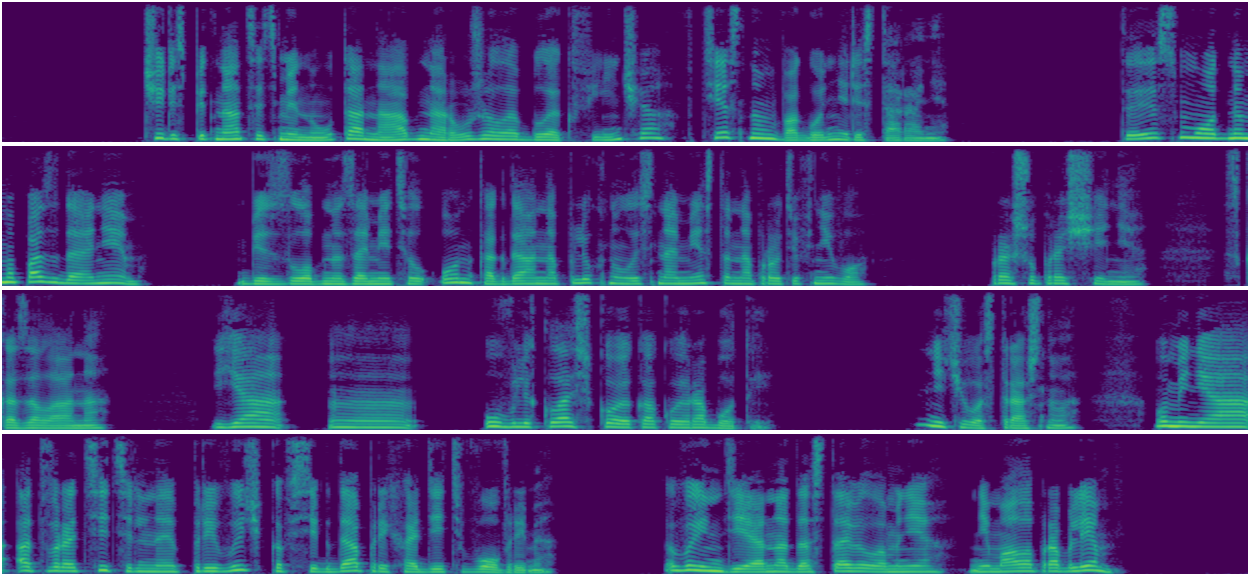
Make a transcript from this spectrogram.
Через 15 минут она обнаружила Блэк Финча в тесном вагоне-ресторане. «Ты с модным опозданием», — беззлобно заметил он, когда она плюхнулась на место напротив него. «Прошу прощения», — сказала она. «Я... Э, увлеклась кое-какой работой». «Ничего страшного. У меня отвратительная привычка всегда приходить вовремя. В Индии она доставила мне немало проблем.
